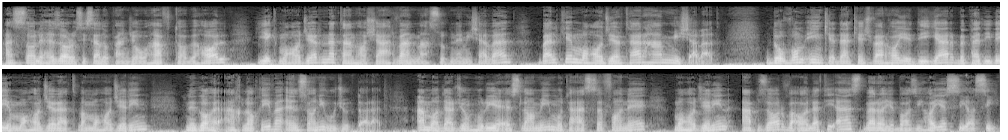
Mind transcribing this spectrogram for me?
از سال 1357 تا به حال یک مهاجر نه تنها شهروند محسوب نمی شود بلکه مهاجرتر هم می شود دوم اینکه در کشورهای دیگر به پدیده مهاجرت و مهاجرین نگاه اخلاقی و انسانی وجود دارد. اما در جمهوری اسلامی متاسفانه مهاجرین ابزار و آلتی است برای بازی های سیاسی.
